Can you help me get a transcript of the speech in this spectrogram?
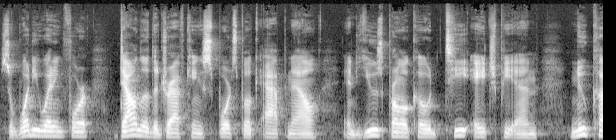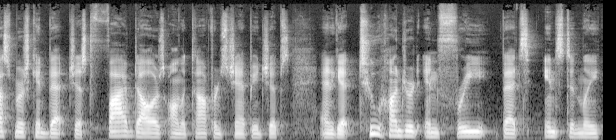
So, what are you waiting for? Download the DraftKings Sportsbook app now and use promo code THPN. New customers can bet just $5 on the conference championships and get 200 in free bets instantly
